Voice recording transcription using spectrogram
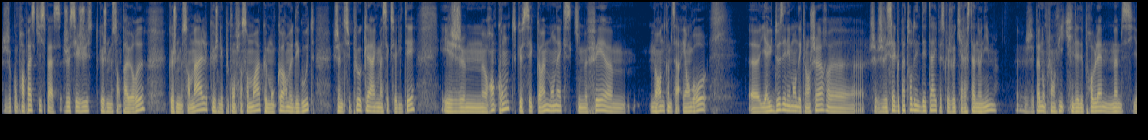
Je comprends pas ce qui se passe. Je sais juste que je me sens pas heureux, que je me sens mal, que je n'ai plus confiance en moi, que mon corps me dégoûte, que je ne suis plus au clair avec ma sexualité, et je me rends compte que c'est quand même mon ex qui me fait euh, me rendre comme ça. Et en gros, euh, il y a eu deux éléments déclencheurs. Euh, je, vais essayer de pas trop donner de détails parce que je veux qu'il reste anonyme. J'ai pas non plus envie qu'il ait des problèmes, même si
